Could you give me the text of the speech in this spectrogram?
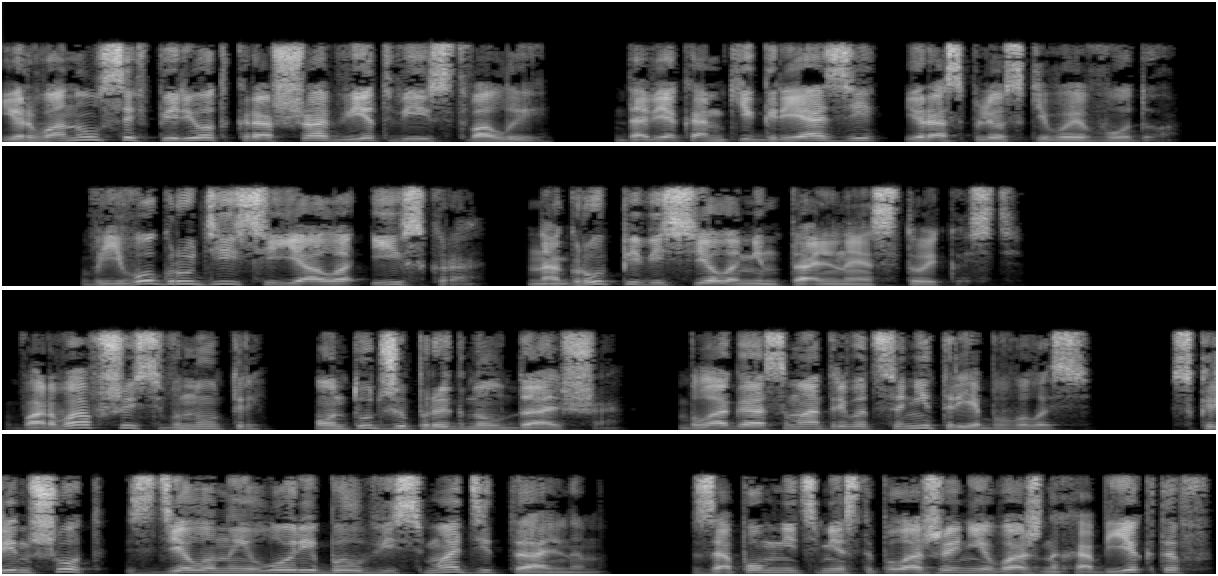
и рванулся вперед, кроша ветви и стволы, давя комки грязи и расплескивая воду. В его груди сияла искра, на группе висела ментальная стойкость. Ворвавшись внутрь, он тут же прыгнул дальше, благо осматриваться не требовалось. Скриншот, сделанный Лори, был весьма детальным. Запомнить местоположение важных объектов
